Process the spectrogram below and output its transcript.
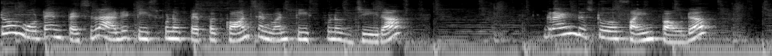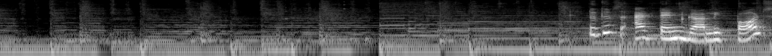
To a mortar and pestle add a teaspoon of peppercorns and 1 teaspoon of jeera. Grind this to a fine powder. To this add 10 garlic pods,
